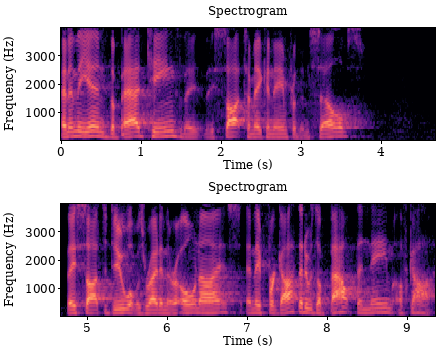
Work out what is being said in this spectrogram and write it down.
And in the end, the bad kings, they, they sought to make a name for themselves. They sought to do what was right in their own eyes, and they forgot that it was about the name of God.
